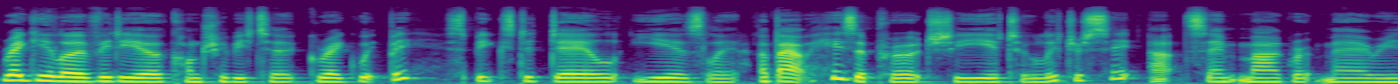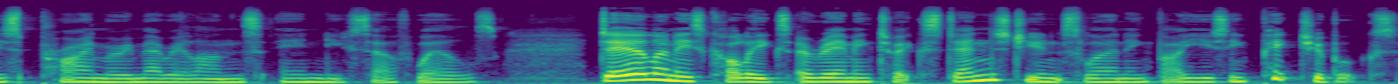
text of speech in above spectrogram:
regular video contributor Greg Whitby speaks to Dale Yearsley about his approach to Year 2 literacy at St Margaret Mary's Primary Merrylands in New South Wales. Dale and his colleagues are aiming to extend students' learning by using picture books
